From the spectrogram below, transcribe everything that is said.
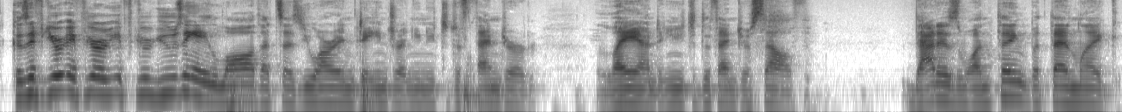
Because if you're if you're if you're using a law that says you are in danger and you need to defend your land and you need to defend yourself, that is one thing. But then like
